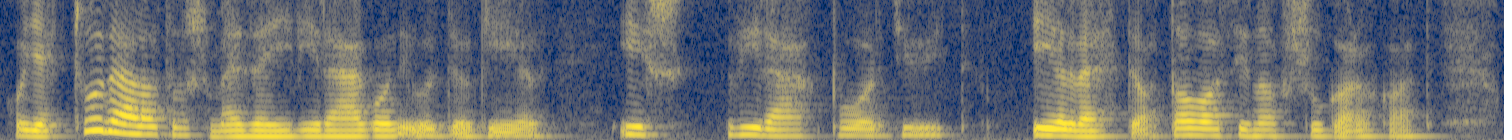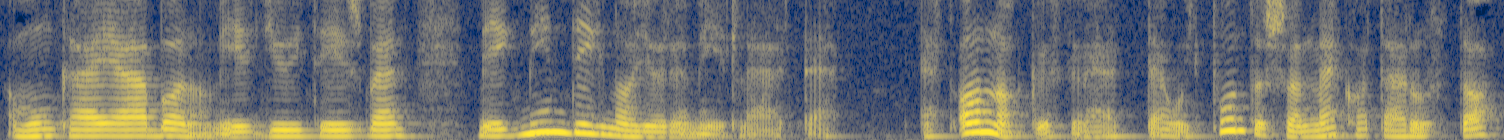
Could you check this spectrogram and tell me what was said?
hogy egy csodálatos mezei virágon üldögél, és virágpor gyűjt. Élvezte a tavaszi napsugarakat, a munkájában, a mézgyűjtésben még mindig nagy örömét lelte. Ezt annak köszönhette, hogy pontosan meghatározta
